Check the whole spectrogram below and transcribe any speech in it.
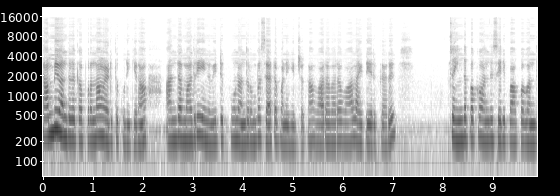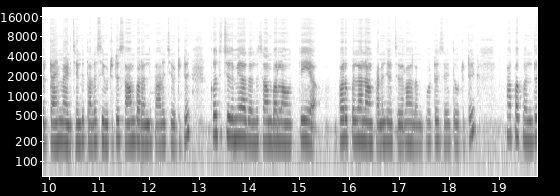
தம்பி வந்ததுக்கப்புறம் தான் அவன் எடுத்து குடிக்கிறான். அந்த மாதிரி எங்கள் வீட்டு பூனை வந்து ரொம்ப சேட்டை பண்ணிக்கிட்டு இருக்கான். வர வர வால் ஆகிட்டே இருக்காரு. ஸோ இந்த பக்கம் வந்து சரி பாப்பாவுக்கு வந்து டைம் ஆகிடுச்சுன்ட்டு தலைச்சி விட்டுட்டு சாம்பார் வந்து தாளித்து விட்டுட்டு கொதிச்சதுமே அதை வந்து சாம்பார்லாம் ஊற்றி பருப்பெல்லாம் நான் கடைஞ்சி வச்சதெல்லாம் அதில் போட்டு சேர்த்து விட்டுட்டு பாப்பாவுக்கு வந்து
